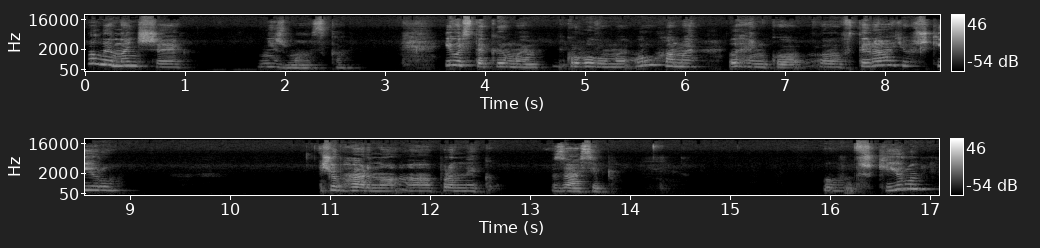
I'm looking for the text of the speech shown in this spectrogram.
але менше, ніж маска. І ось такими круговими рухами легенько втираю шкіру, щоб гарно проник засіб в шкіру.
